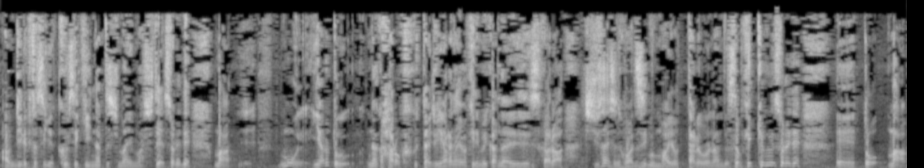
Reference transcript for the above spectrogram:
あの、ディレクター席が空席になってしまいまして、それで、まあ、もうやると、なんか腹をくくった以上やらないわけにもいかないですから、主催者の方は随分迷ったようなんですが、結局それで、えっ、と、まあ、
